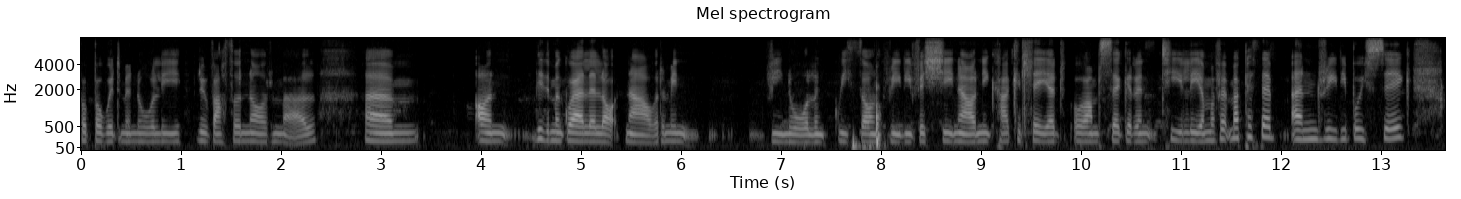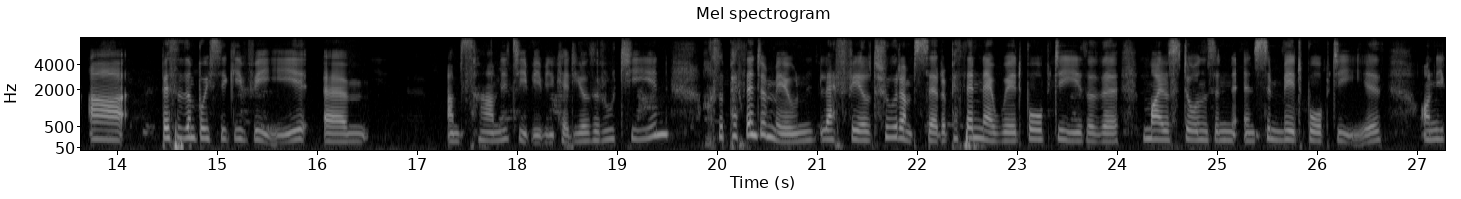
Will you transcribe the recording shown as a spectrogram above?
bod bywyd yn mynd nôl i rhyw fath o normal. Um, ond fi ddim yn gweld e lot nawr. I mean, fi nôl yn gweithio'n rili really fysi nawr. Ni'n cael cylleiad o amser gyda'n tulu. Ond mae mae pethau yn rili really bwysig. A beth oedd yn bwysig i fi um, am sanity fi, fi'n credu oedd y rŵtîn. Achos y pethau'n dod mewn left field trwy'r amser, y pethau newid bob dydd, oedd y milestones yn, yn symud bob dydd, ond i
